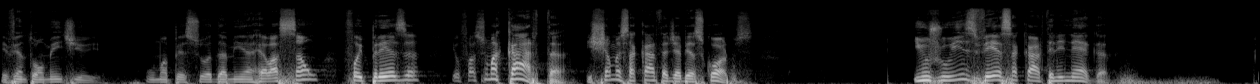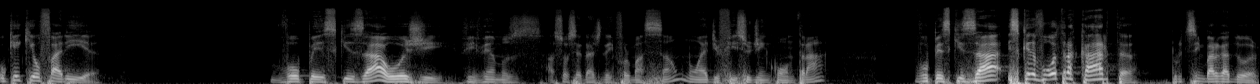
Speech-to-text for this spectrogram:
eventualmente uma pessoa da minha relação foi presa, eu faço uma carta e chamo essa carta de habeas corpus. E o juiz vê essa carta, ele nega. O que, que eu faria? vou pesquisar. Hoje vivemos a sociedade da informação, não é difícil de encontrar. Vou pesquisar, escrevo outra carta para o desembargador.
